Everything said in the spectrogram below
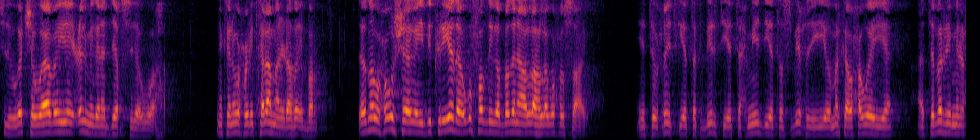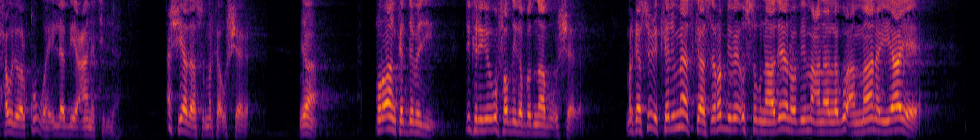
siduu uga jawaabayey cilmigana deeqsiga ugu ahaa ninkani wuxuu yihi kalaamaan idhahdo ibar. Dabeedna wuxuu u sheegay dikriyada ugu fadliga badan ee allah lagu xusaayo iyo tawxiidki iyo takbiirtii iyo taxmiiddii iyo tasbiixdii iyo marka waxa weeye atabari min alxawli walquwa ila biicaanat illah. Ashyaadaasuu markaa u sheegay. Ya qur'aanka dabadii dikrigii ugu fadliga badnaa buu u sheegay. Markaasuu yihi kelimaadkaasi rabbi bay u sugnaadeenoo bimacnaa lagu ammaanayaaye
